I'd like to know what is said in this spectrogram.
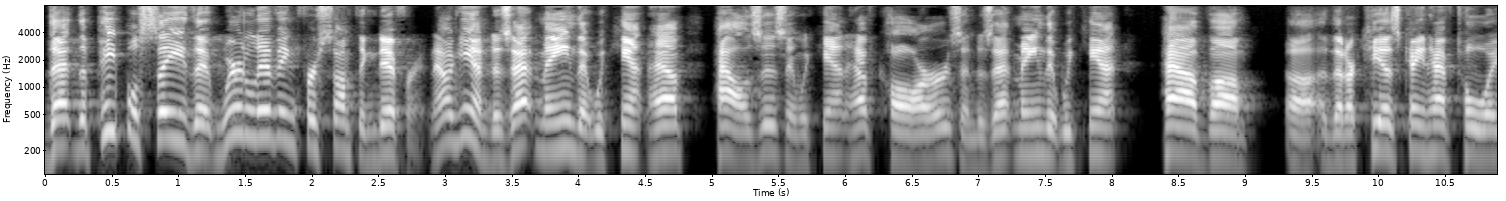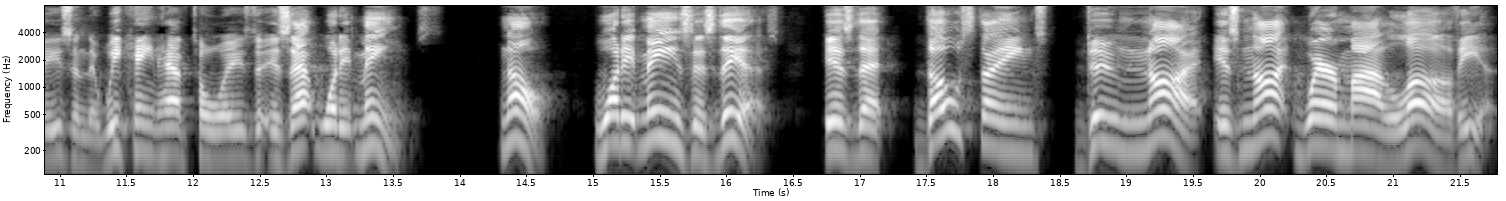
that the people see that we're living for something different. Now, again, does that mean that we can't have houses and we can't have cars? And does that mean that we can't have, um, uh, that our kids can't have toys and that we can't have toys? Is that what it means? No. What it means is this, is that those things do not, is not where my love is.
